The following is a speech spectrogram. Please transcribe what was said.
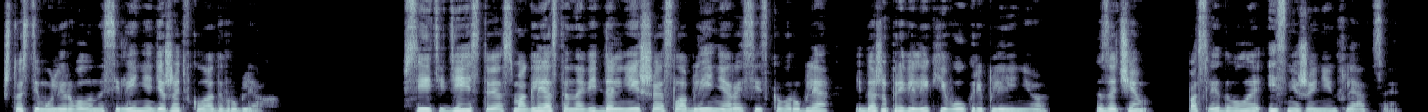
что стимулировало население держать вклады в рублях. Все эти действия смогли остановить дальнейшее ослабление российского рубля и даже привели к его укреплению, зачем последовало и снижение инфляции.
